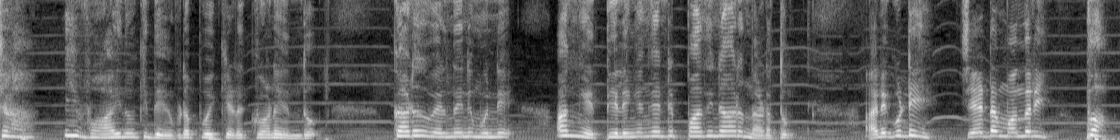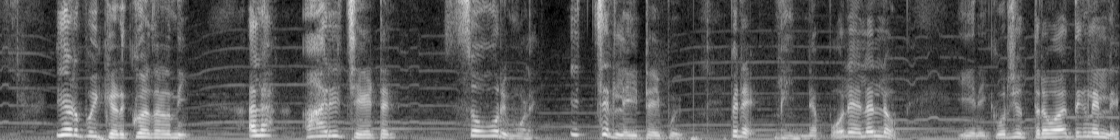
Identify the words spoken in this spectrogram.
ഷാ ഈ വായി നോക്കി എവിടെ പോയി കിടക്കുവാണ് എന്തോ. കടവ് വരുന്നതിന് മുന്നേ അങ്ങ് എത്തിയില്ലെങ്കിൽ അങ്ങ് എന്റെ പതിനാറ് നടത്തും. അനുകുട്ടി ചേട്ടൻ വന്നടി. പാ ഇവിടെ പോയി കിടക്കുവാന്നാണ് നീ. അല്ല ആര് ചേട്ടൻ? സോറി മോളെ ഇച്ചിരി ലേറ്റായി പോയി. പിന്നെ നിന്നെ പോലെ അല്ലല്ലോ എനിക്ക് കുറച്ച് ഉത്തരവാദിത്തങ്ങളില്ലേ.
